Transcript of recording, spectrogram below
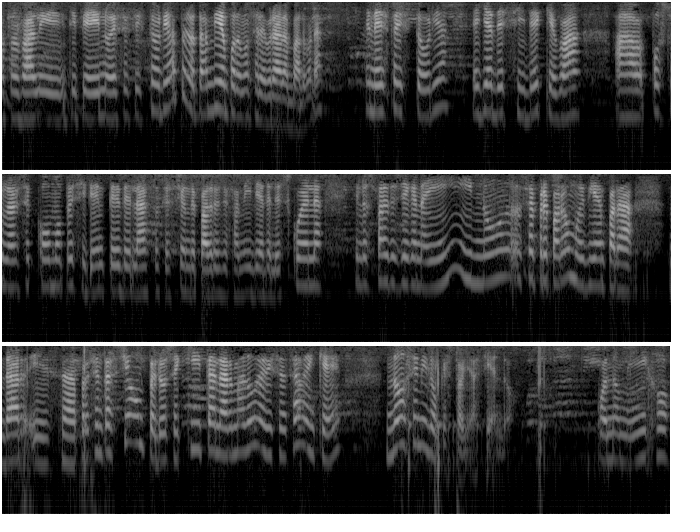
Upper Valley TPA no es esa historia, pero también podemos celebrar a Barbara. En esta historia, ella decide que va a postularse como presidente de la Asociación de Padres de Familia de la escuela y los padres llegan ahí y no se preparó muy bien para dar esta presentación, pero se quita la armadura y dicen, ¿saben qué? No sé ni lo que estoy haciendo. Cuando mi hijo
